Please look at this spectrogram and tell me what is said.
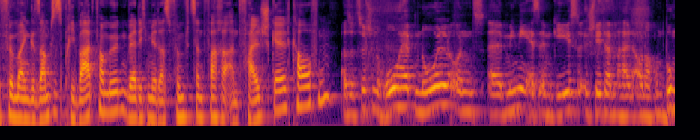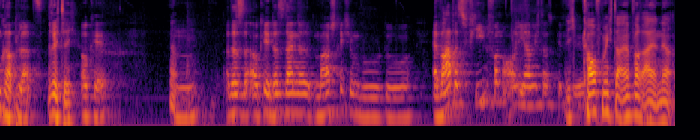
für mein gesamtes Privatvermögen, werde ich mir das 15-fache an Falschgeld kaufen. Also zwischen Null und äh, Mini-SMGs steht dann halt auch noch ein Bunkerplatz. Richtig. Okay. Ja. Mhm. Das ist, okay, das ist deine Marschrichtung. Du, du erwartest viel von Olli, habe ich das Gefühl. Ich kaufe mich da einfach ein, ja.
